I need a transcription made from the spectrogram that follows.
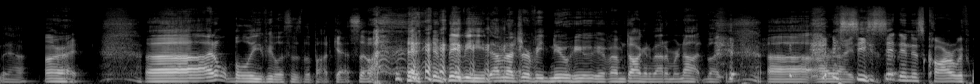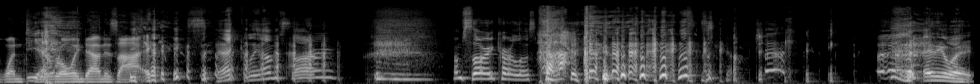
yeah, all right. Uh, I don't believe he listens to the podcast, so maybe he, I'm not sure if he knew who, if I'm talking about him or not. But uh, all right, He's sitting in his car with one tear rolling down his eye. exactly. I'm sorry. I'm sorry, Carlos. Kidding. anyway,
